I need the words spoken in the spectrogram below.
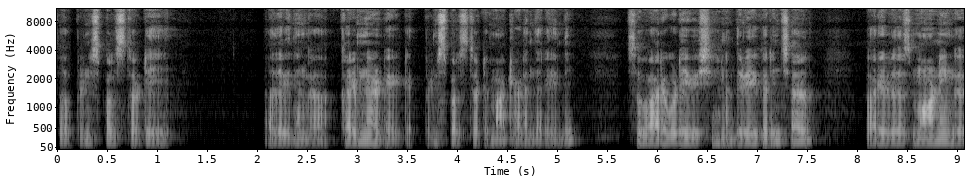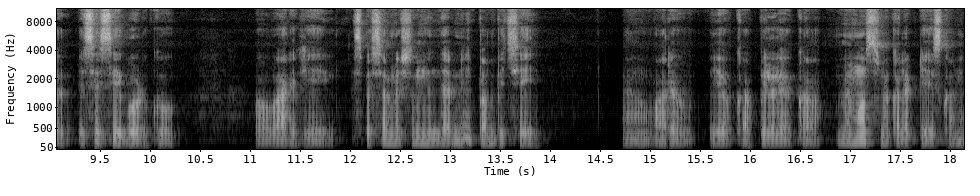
సో ప్రిన్సిపల్స్ తోటి అదేవిధంగా కరీంనగర్ డైట్ ప్రిన్సిపల్స్ తోటి మాట్లాడడం జరిగింది. సో వారు కూడా ఈ విషయాన్ని ధృవీకరించారు. వారు ఈరోజు మార్నింగ్ ఎస్ఎస్సి బోర్డుకు వారికి స్పెషల్ మిషన్ దగ్గరని పంపించి వారి వారు ఈ యొక్క పిల్లల యొక్క మెమోస్ను కలెక్ట్ చేసుకొని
